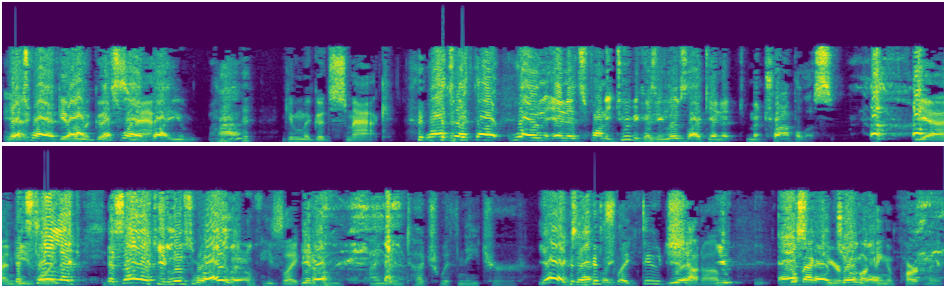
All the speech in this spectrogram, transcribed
That's Yeah, why I give thought. him a good that's why. I thought you, huh? Give him a good smack. Well, that's what I thought. Well, and, and it's funny too because he lives like in a metropolis. Yeah, and It's he's not like, like, it's not like he lives where I live. he's like, you know. I'm, I'm in touch with nature. Yeah, exactly. it's like, dude, Yeah, shut up. You, Go back to your jungle, fucking apartment.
